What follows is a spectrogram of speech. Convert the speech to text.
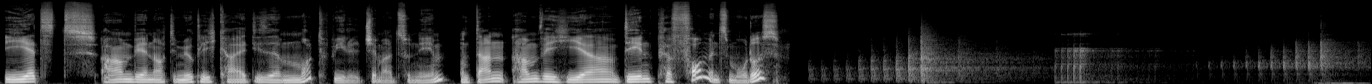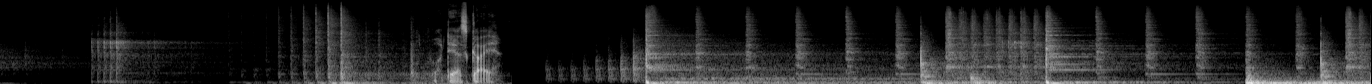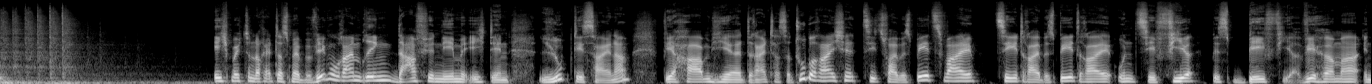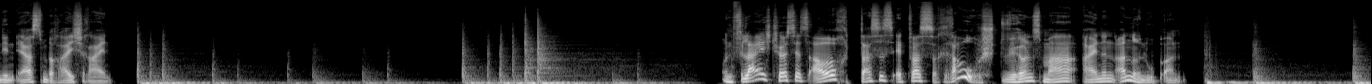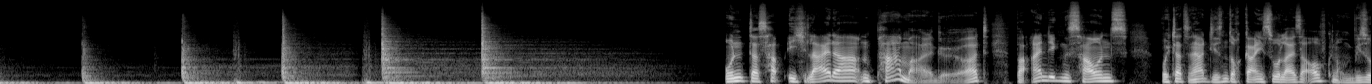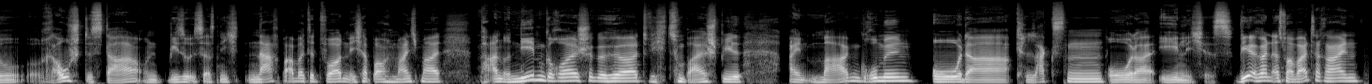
Jetzt haben wir noch die Möglichkeit, diese Mod Wheel Jimmer zu nehmen. Und dann haben wir hier den Performance-Modus. Boah, der ist geil. Ich möchte noch etwas mehr Bewegung reinbringen. Dafür nehme ich den Loop Designer. Wir haben hier drei Tastaturbereiche, C2 bis B2, C3 bis B3 und C4 bis B4. Wir hören mal in den ersten Bereich rein. Und vielleicht hörst du jetzt auch, dass es etwas rauscht. Wir hören uns mal einen anderen Loop an. Und das habe ich leider ein paar Mal gehört. Bei einigen Sounds, wo ich dachte, na, die sind doch gar nicht so leise aufgenommen. Wieso rauscht es da und wieso ist das nicht nachbearbeitet worden? Ich habe auch manchmal ein paar andere Nebengeräusche gehört, wie zum Beispiel ein Magengrummeln oder Klacksen oder ähnliches. Wir hören erstmal weiter rein.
